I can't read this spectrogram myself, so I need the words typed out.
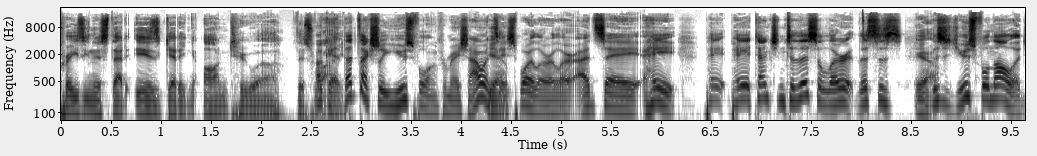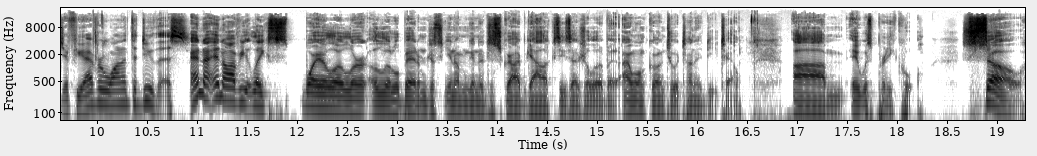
craziness that is getting onto uh, this ride. Okay, that's actually useful information. I wouldn't Yeah. say spoiler alert. I'd say, hey, pay pay attention to this alert. This is Yeah. this is useful knowledge if you ever wanted to do this. and and obviously, like spoiler alert a little bit. I'm just you know I'm going to describe Galaxy's Edge a little bit. I won't go into a ton of detail. Um, it was pretty cool. So,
